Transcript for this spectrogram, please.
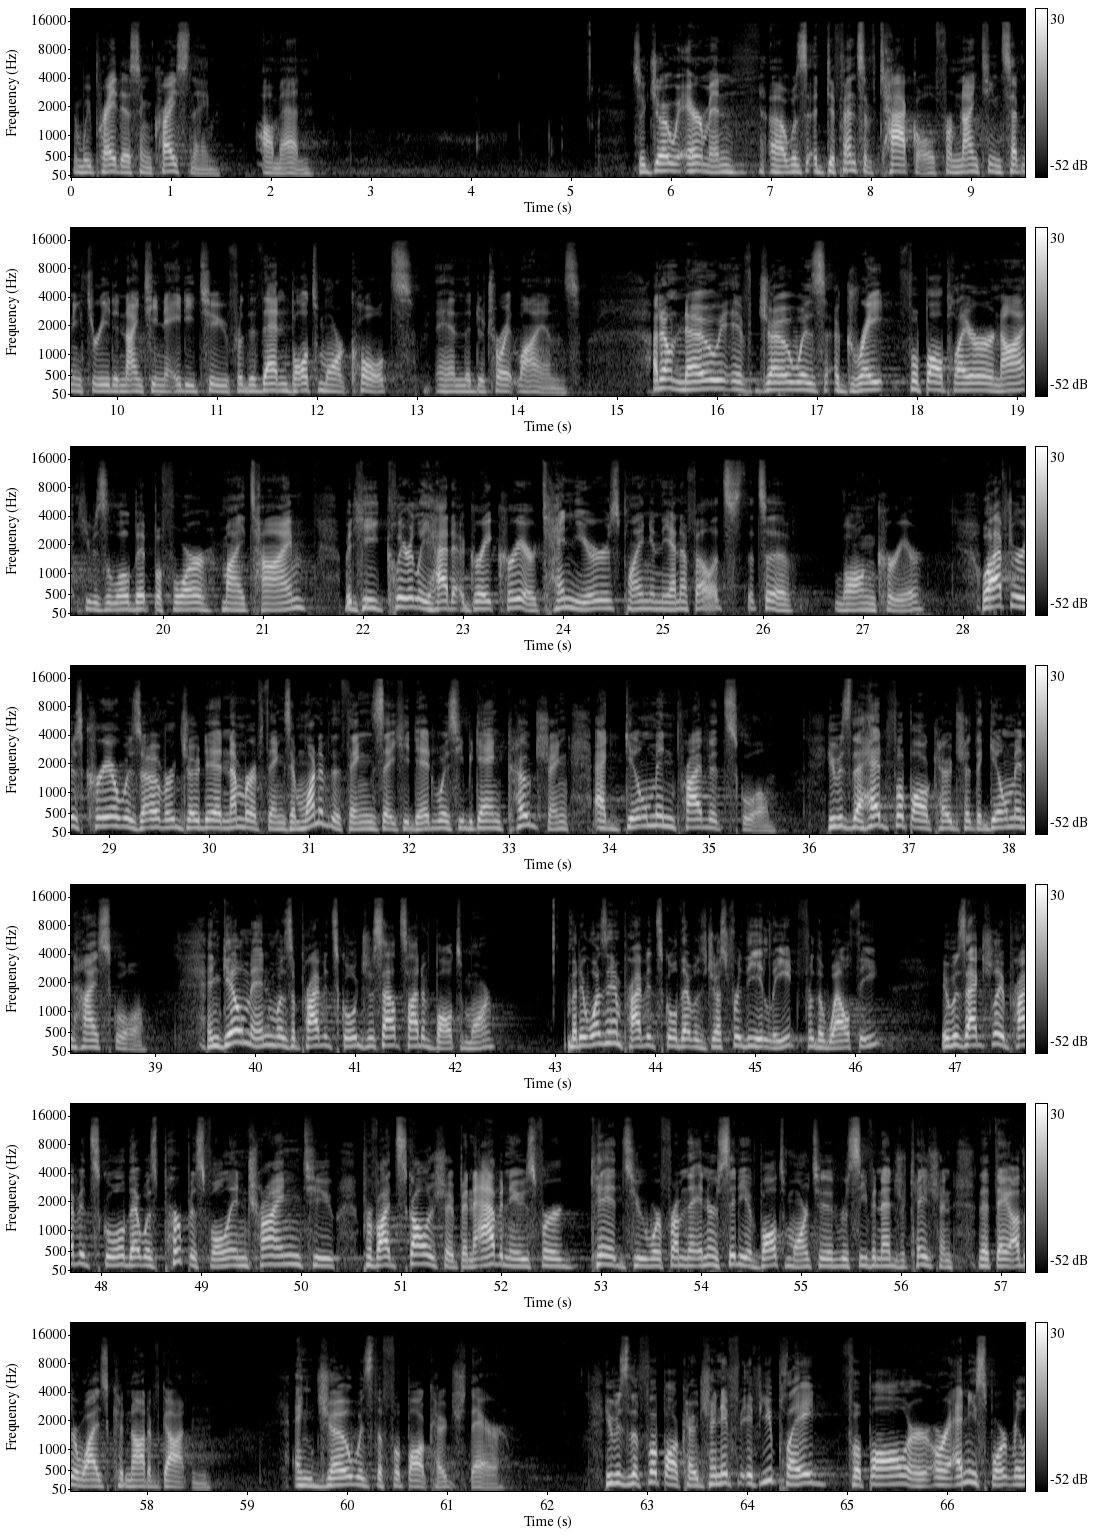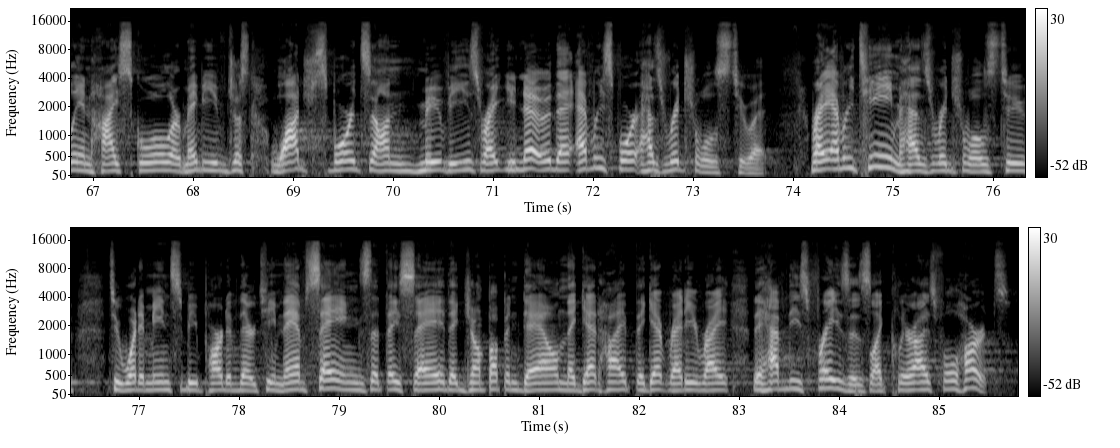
And we pray this in Christ's name. Amen. So, Joe Ehrmann uh, was a defensive tackle from 1973 to 1982 for the then Baltimore Colts and the Detroit Lions. I don't know if Joe was a great football player or not. He was a little bit before my time, but he clearly had a great career 10 years playing in the NFL. It's, that's a long career. Well, after his career was over, Joe did a number of things. And one of the things that he did was he began coaching at Gilman Private School. He was the head football coach at the Gilman High School. And Gilman was a private school just outside of Baltimore. But it wasn't a private school that was just for the elite, for the wealthy. It was actually a private school that was purposeful in trying to provide scholarship and avenues for kids who were from the inner city of Baltimore to receive an education that they otherwise could not have gotten. And Joe was the football coach there. He was the football coach. And if, if you played football or, or any sport really in high school, or maybe you've just watched sports on movies, right, you know that every sport has rituals to it right? Every team has rituals to, to what it means to be part of their team. They have sayings that they say, they jump up and down, they get hype, they get ready, right? They have these phrases like clear eyes, full hearts.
